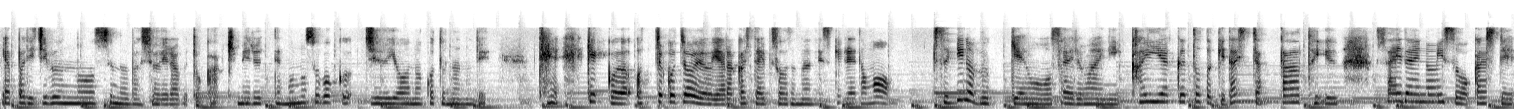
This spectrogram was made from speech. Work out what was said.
やっぱり自分の住む場所を選ぶとか決めるってものすごく重要なことなので。で結構おっちょこちょいをやらかしたエピソードなんですけれども。次の物件を抑える前に解約届出しちゃったという最大のミスを犯して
